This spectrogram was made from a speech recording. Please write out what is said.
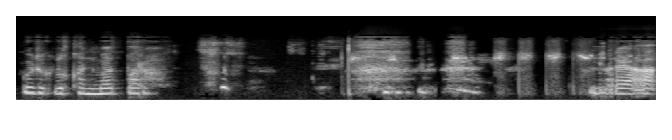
gue deg-degan banget parah. Bentar ya.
